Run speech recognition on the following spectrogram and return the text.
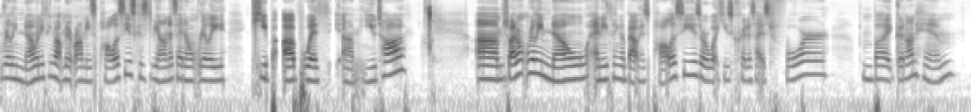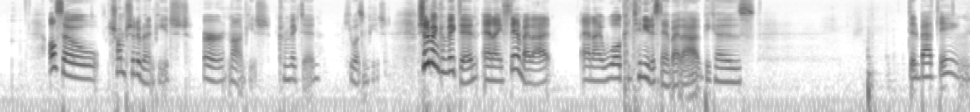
really know anything about Mitt Romney's policies because to be honest, I don't really keep up with um, Utah. Um, so I don't really know anything about his policies or what he's criticized for, but good on him. Also, Trump should have been impeached or not impeached, convicted he was impeached. Should have been convicted, and I stand by that, and I will continue to stand by that because did a bad thing,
